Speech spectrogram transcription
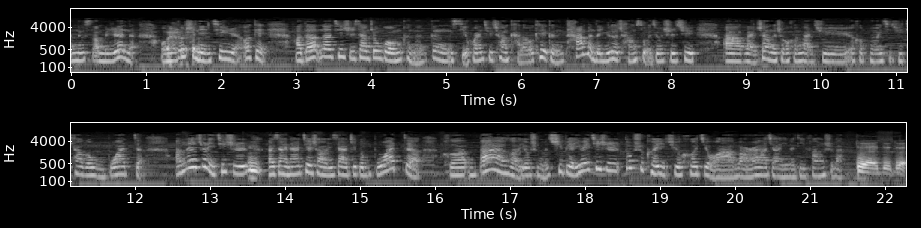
nous sommes jeunes，我们都是年轻人。OK，好的，那其实像中国，我们可能更喜欢去唱卡拉 OK，可能他们的娱乐场所就是去啊晚上的时候很晚去和朋友一起去跳个舞 boîte。啊，那这里其实呃想给大家介绍一下这个 boîte 和 bar 有什么区别，因为其实都是可以去喝酒啊、玩啊这样一个地方，是吧？对对对，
